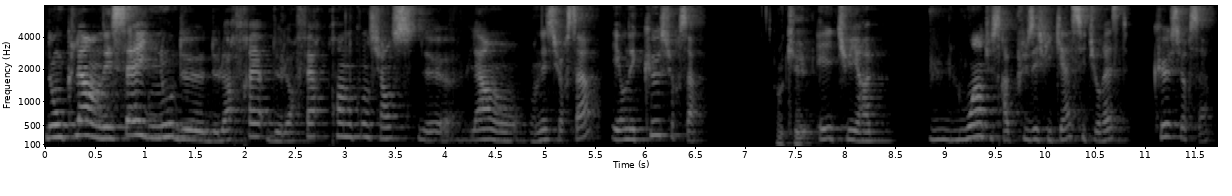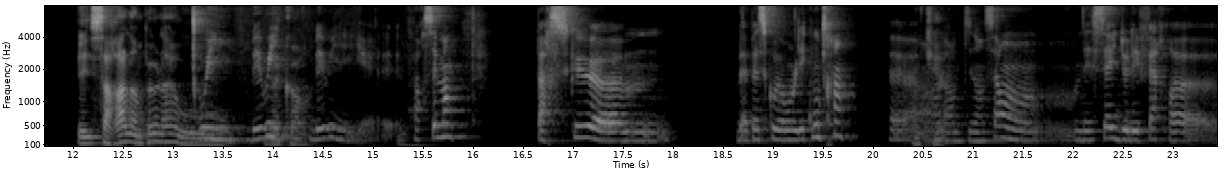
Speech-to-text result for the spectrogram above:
Donc là, on essaye, nous, de, de, leur, faire, de leur faire prendre conscience. De, là, on, on est sur ça et on n'est que sur ça. Ok. Et tu iras plus loin, tu seras plus efficace si tu restes que sur ça. Et ça râle un peu là ou... Oui, ben oui, ben oui forcément parce que euh, bah parce qu'on les contraint. Euh, en leur disant ça, on, essaye de les faire euh,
